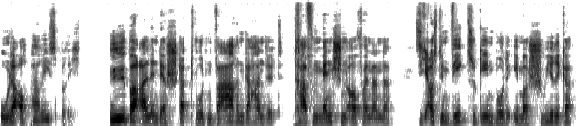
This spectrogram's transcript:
oder auch Paris berichten. Überall in der Stadt wurden Waren gehandelt, trafen Menschen aufeinander, sich aus dem Weg zu gehen wurde immer schwieriger,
